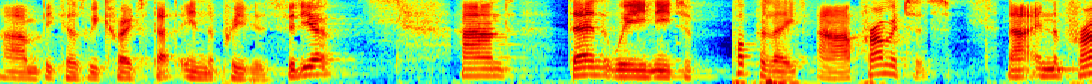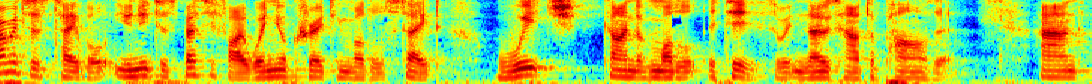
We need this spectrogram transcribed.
um, because we created that in the previous video. And then we need to populate our parameters. Now in the parameters table, you need to specify when you're creating model state, which kind of model it is so it knows how to parse it. And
